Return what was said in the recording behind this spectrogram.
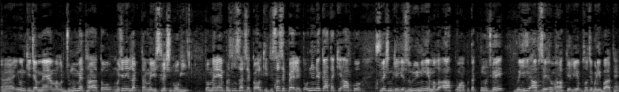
ایون کہ جب میں مطلب جموں میں تھا تو مجھے نہیں لگتا میری سلیکشن ہوگی۔ تو میں نے پرنسپل سر سے کال کی تھی سب سے پہلے۔ تو انہوں نے کہا تھا کہ آپ کو سلیکشن کے لیے ضروری نہیں ہے۔ مطلب آپ وہاں تک پہنچ گئے تو یہی آپ سے، آپ کے لیے سب سے بڑی بات ہے۔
